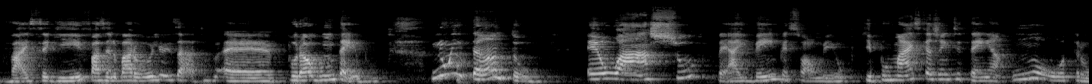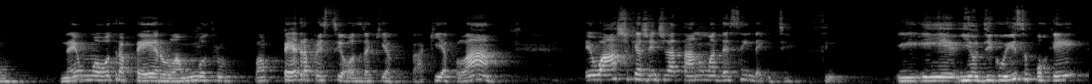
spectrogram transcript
vai seguir fazendo barulho, exato, é, por algum tempo. No entanto, eu acho aí bem pessoal meu, que por mais que a gente tenha um ou outro, né, uma outra pérola, um outro, uma pedra preciosa daqui a, aqui e acolá, eu acho que a gente já está numa descendente, sim. E, e, e eu digo isso porque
